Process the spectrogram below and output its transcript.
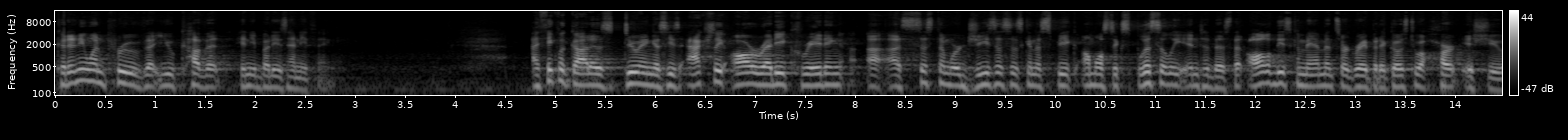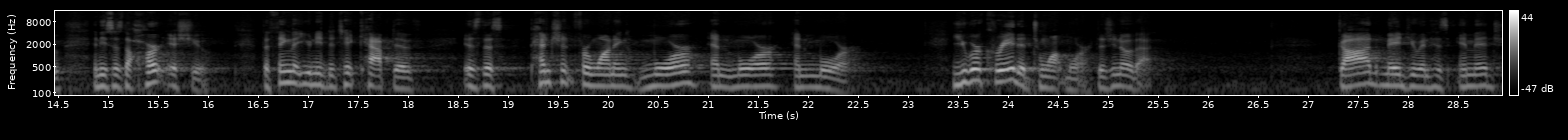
could anyone prove that you covet anybody's anything? I think what God is doing is He's actually already creating a, a system where Jesus is going to speak almost explicitly into this that all of these commandments are great, but it goes to a heart issue. And He says the heart issue, the thing that you need to take captive, is this penchant for wanting more and more and more. You were created to want more. Did you know that? God made you in his image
